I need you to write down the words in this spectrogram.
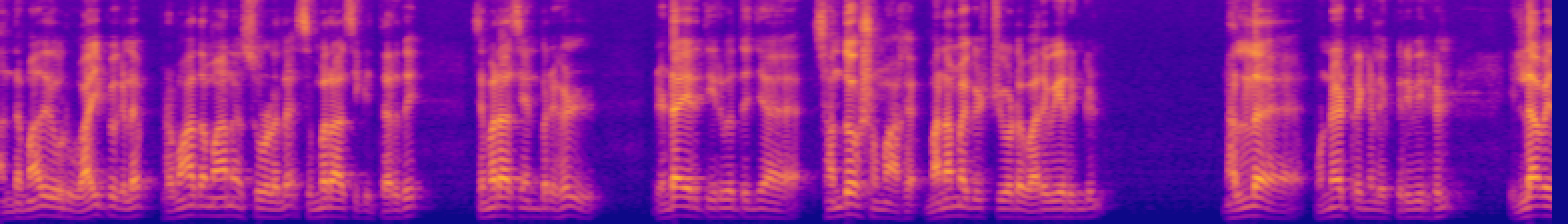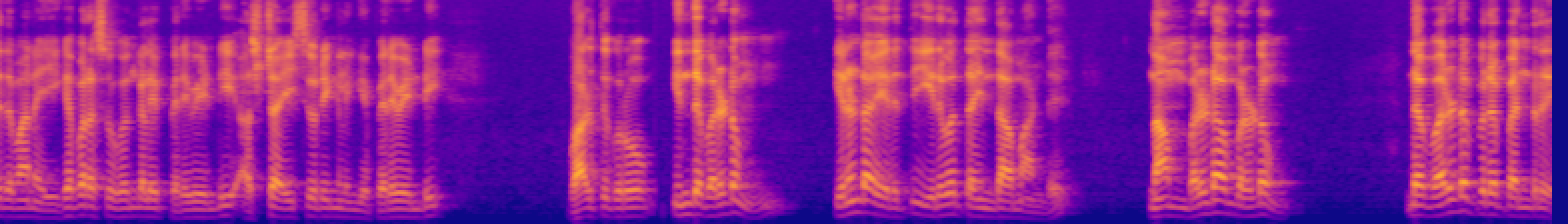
அந்த மாதிரி ஒரு வாய்ப்புகளை பிரமாதமான சூழலை சிம்மராசிக்கு தருது. சிம்மராசி என்பர்கள் ரெண்டாயிரத்தி இருபத்தஞ்ச சந்தோஷமாக மனமகிழ்ச்சியோடு வரவேறுங்கள். நல்ல முன்னேற்றங்களை பெறுவீர்கள். எல்லா விதமான இகபர சுகங்களை பெற வேண்டி அஷ்ட ஐஸ்வர்யங்கள் இங்கே பெற வேண்டி வாழ்த்துக்கிறோம் இந்த வருடம் இரண்டாயிரத்தி இருபத்தைந்தாம் ஆண்டு நாம் வருடாம் வருடம் இந்த வருட பிறப்பன்று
